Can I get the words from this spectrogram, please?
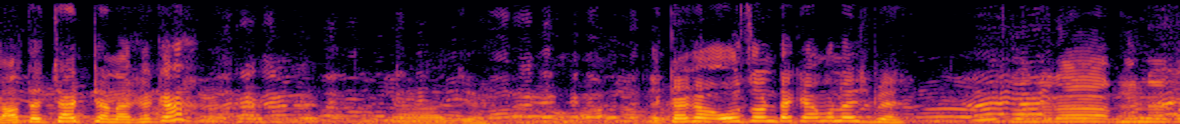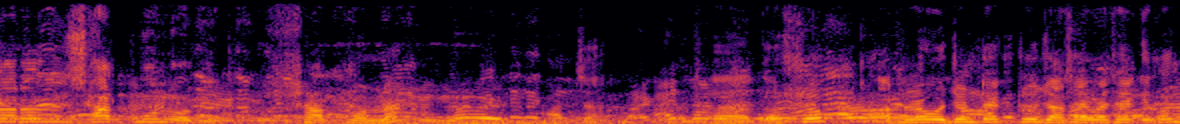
দাঁতের চারটা না কাকা? আচ্ছা। কাকা ওজনটা কেমন আসবে? সাত মন মন না? আচ্ছা। দর্শক আপনারা ওজনটা একটু যাচাই বাছাই করবেন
